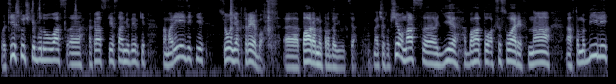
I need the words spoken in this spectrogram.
оці штучки будуть у вас е, якраз ті самі дирки, саморезики, все як треба. Е, Парами продаються. Значить, взагалі у нас є багато аксесуарів на автомобілі,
